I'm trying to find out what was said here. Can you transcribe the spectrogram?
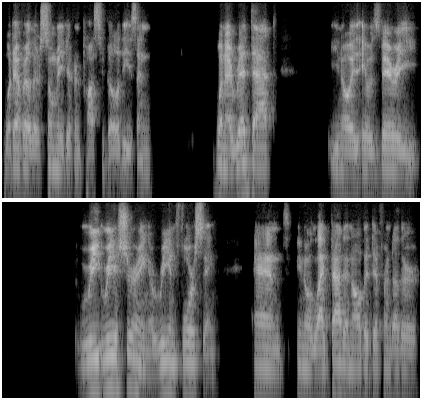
whatever there's so many different possibilities. And when i read that you know it, it was very re- reassuring or reinforcing. And you know like that and all the different other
